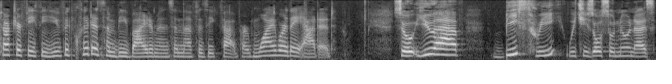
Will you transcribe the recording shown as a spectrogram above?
Dr. Fifi, you've included some B vitamins in the PhysIQ fat burn. Why were they added? So you have B3, which is also known as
